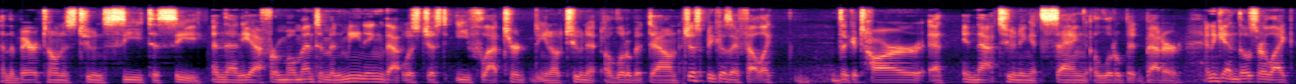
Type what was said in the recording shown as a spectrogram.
and the baritone is tuned C to C. And then yeah, for momentum and meaning, that was just E flat, you know, tune it a little bit down, just because I felt like the guitar at in that tuning it sang a little bit better. And again, those are like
